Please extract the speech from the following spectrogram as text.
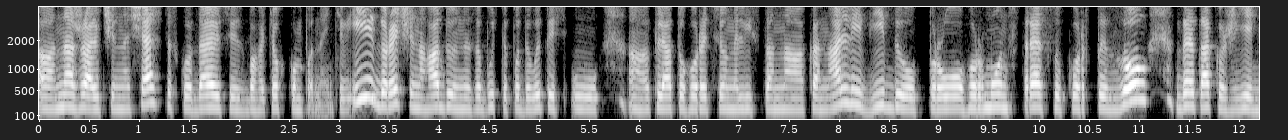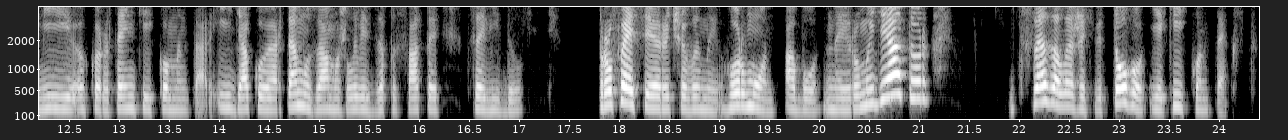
е, на жаль, чи на щастя, складаються із багатьох компонентів. І, до речі, нагадую, не забудьте подивитись у клятого раціоналіста на каналі відео про гормон стресу кортизол, де також є мій коротенький коментар. І дякую Артему за можливість записати це відео. Професія речовини, гормон або нейромедіатор все залежить від того, який контекст.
